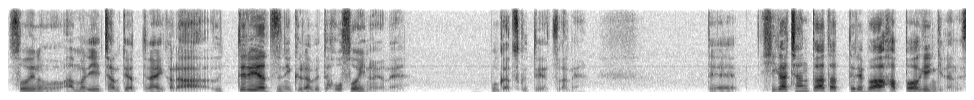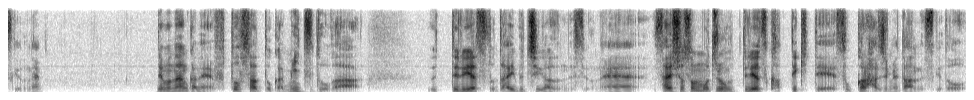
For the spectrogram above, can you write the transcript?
そういうのをあんまりちゃんとやってないから売ってるやつに比べて細いのよね。僕が作ってるやつはね。で日がちゃんと当たってれば葉っぱは元気なんですけどね。でもなんかね太さとか密度が売ってるやつとだいぶ違うんですよね。最初そのもちろん売ってるやつ買ってきてそこから始めたんですけど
